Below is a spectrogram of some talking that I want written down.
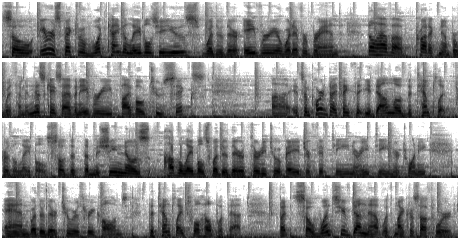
So, irrespective of what kind of labels you use, whether they're Avery or whatever brand, they'll have a product number with them. In this case, I have an Avery 5026. Uh, it's important, I think, that you download the template for the labels so that the machine knows how the labels, whether they're 32 a page or 15 or 18 or 20, and whether they're two or three columns. The templates will help with that. But so once you've done that with Microsoft Word,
